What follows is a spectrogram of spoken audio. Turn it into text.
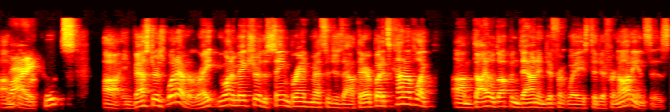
um, Right. recruits, uh, investors, whatever, right? You want to make sure the same brand message is out there, but it's kind of like um, dialed up and down in different ways to different audiences.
